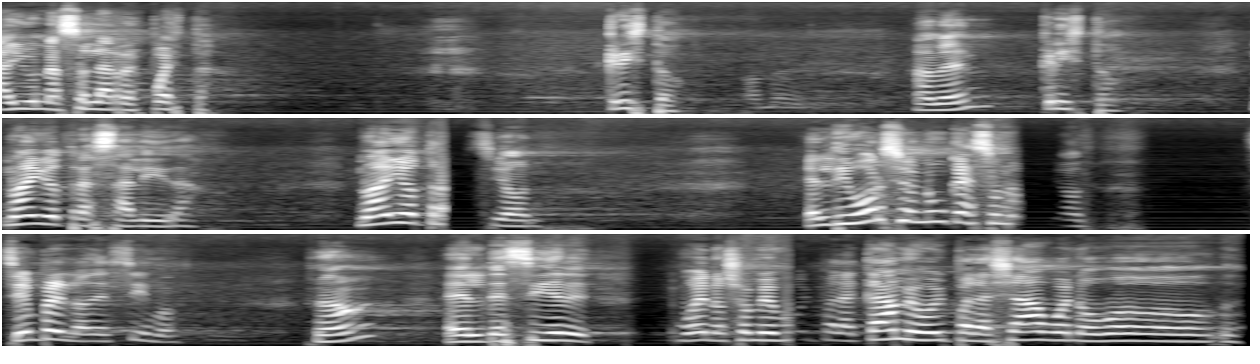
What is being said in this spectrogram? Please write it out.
hay una sola respuesta. Cristo. Amén. Cristo. No hay otra salida. No hay otra opción. El divorcio nunca es una opción. Siempre lo decimos. ¿No? El decir, bueno, yo me voy para acá, me voy para allá, bueno, vos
